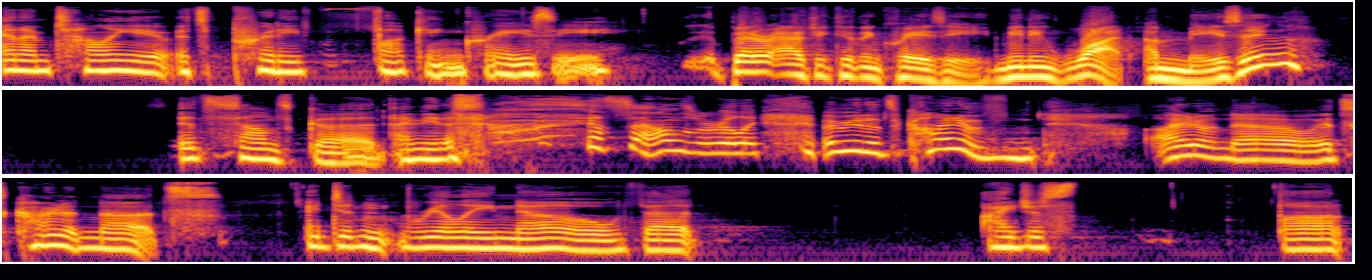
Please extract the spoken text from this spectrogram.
And I'm telling you, it's pretty fucking crazy. Better adjective than crazy, meaning what? Amazing? It sounds good. I mean, it's, it sounds really, I mean, it's kind of, I don't know, it's kind of nuts. I didn't really know that I just thought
